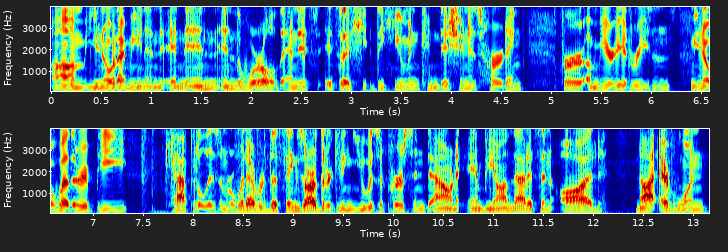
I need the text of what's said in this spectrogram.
Um, you know what I mean? And in, in, in the world, and it's it's a the human condition is hurting for a myriad reasons. You know, whether it be capitalism or whatever the things are that are getting you as a person down, and beyond that, it's an odd. Not everyone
